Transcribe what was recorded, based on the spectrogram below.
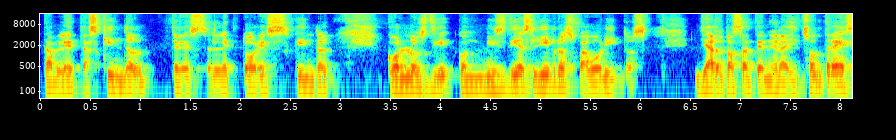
tabletas Kindle, tres lectores Kindle, con, los con mis diez libros favoritos. Ya los vas a tener ahí. Son tres,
